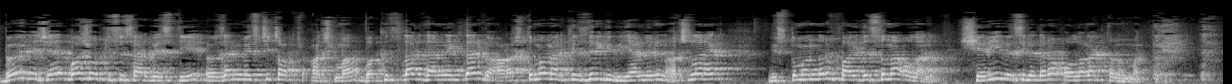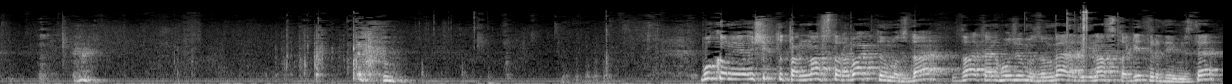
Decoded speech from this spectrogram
Böylece başörtüsü serbestliği, özel mescit açma, vakıflar, dernekler ve araştırma merkezleri gibi yerlerin açılarak Müslümanların faydasına olan şer'i vesilelere olanak tanınmaktadır. Bu konuya ışık tutan naslara baktığımızda zaten hocamızın verdiği nasta getirdiğimizde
